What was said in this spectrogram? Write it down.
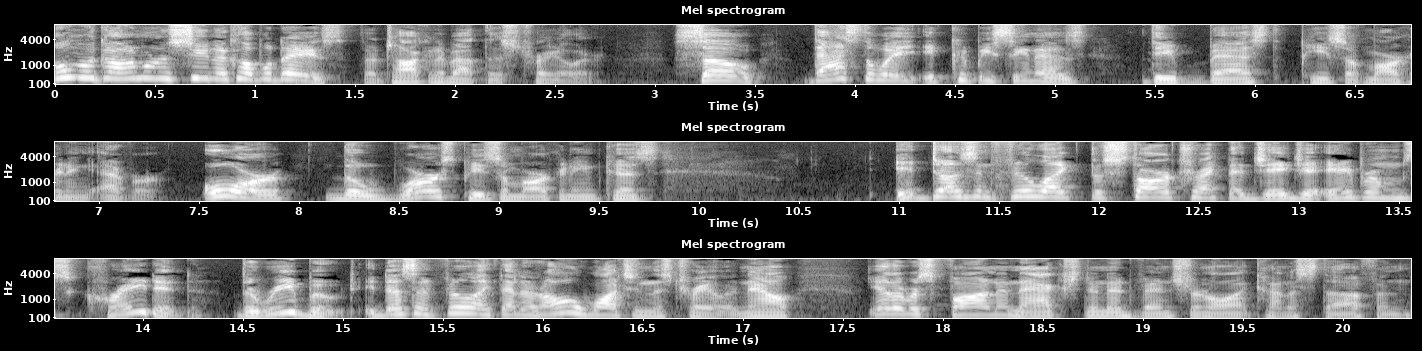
oh my god, I'm going to see it in a couple days. They're talking about this trailer. So that's the way it could be seen as the best piece of marketing ever. Or the worst piece of marketing, because it doesn't feel like the Star Trek that J.J. Abrams created, the reboot. It doesn't feel like that at all watching this trailer. Now, yeah, there was fun and action and adventure and all that kind of stuff, and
